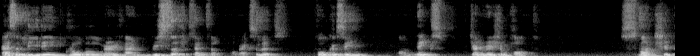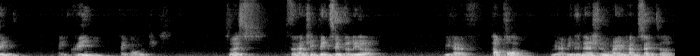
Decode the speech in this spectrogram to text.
as a leading global maritime research center of excellence focusing on next generation port, smart shipping, and green technologies. So as Mr. Tan Ching Peng said earlier, we have Hub Port, we have International Maritime Center,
